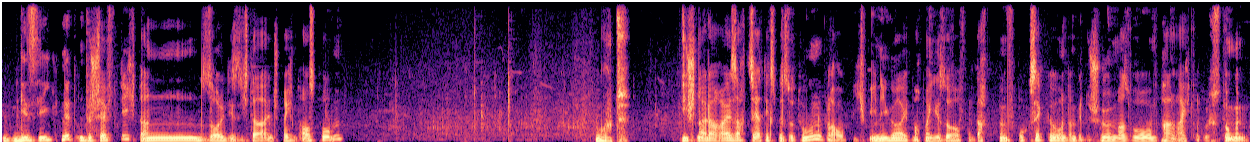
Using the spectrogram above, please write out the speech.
gesegnet und beschäftigt. Dann soll die sich da entsprechend austoben. Gut. Die Schneiderei sagt, sie hat nichts mehr zu tun. Glaube ich weniger. Ich mache mal hier so auf Verdacht fünf Rucksäcke und dann bitte schön mal so ein paar leichte Rüstungen.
